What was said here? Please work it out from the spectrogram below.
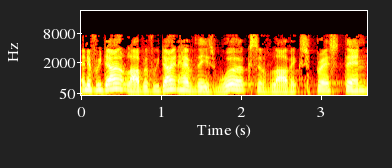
And if we don't love, if we don't have these works of love expressed, then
